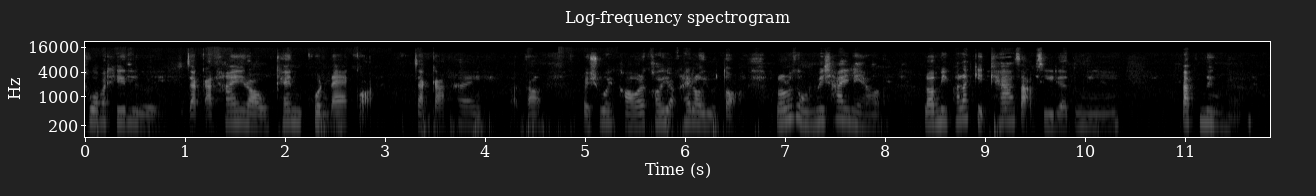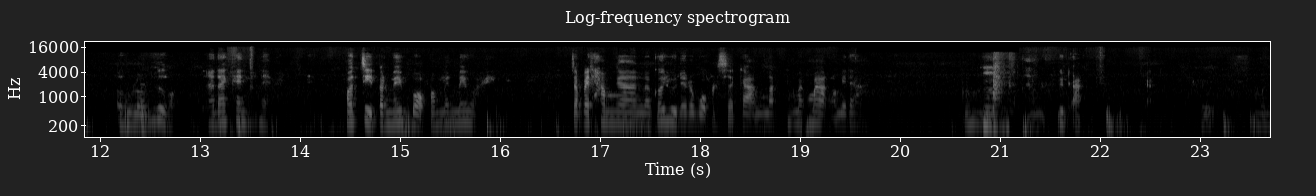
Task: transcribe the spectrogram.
ทั่วประเทศเลย จากการให้เราแค่คนแรกก่อน จากการให้แล้วก็ไปช่วยเขาแล้วเขาอยากให้เราอยู่ต่อ เรารู้สึกมันไม่ใช่แล้ว เรามีภารกิจแค่สามสี่เดือนตรงนี้แป๊บหนึ่งอะเออเรารู้สึกแบบอะได้แค่นี้แหละเพราะจิตมันไม่บอกว่ามันไม่ไหว จะไปทำงานแล้วก็อยู่ในระบบราชการนักมากๆแล้วไม่ได้ มันอึดอัดคือมัน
